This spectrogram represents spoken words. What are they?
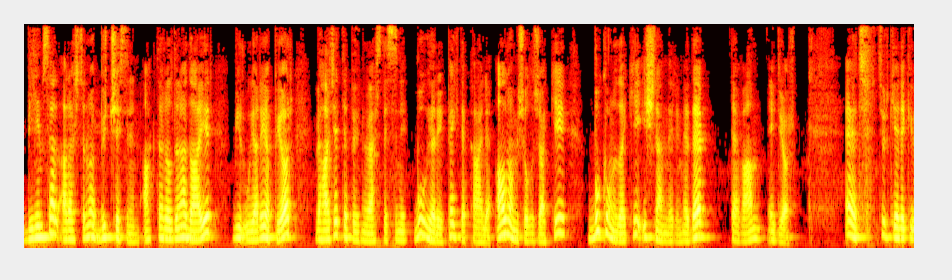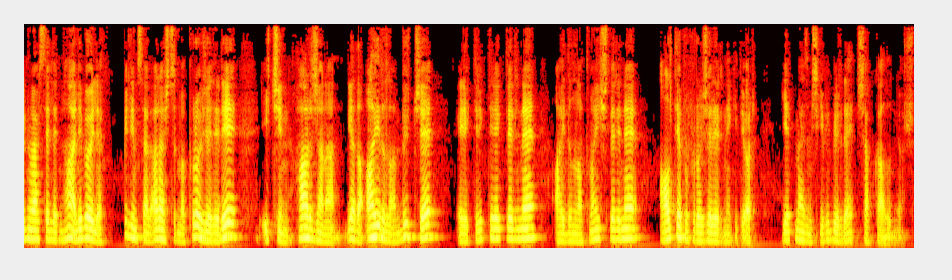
bilimsel araştırma bütçesinin aktarıldığına dair bir uyarı yapıyor ve Hacettepe Üniversitesi'ni bu uyarıyı pek de kale almamış olacak ki bu konudaki işlemlerine de devam ediyor. Evet, Türkiye'deki üniversitelerin hali böyle. Bilimsel araştırma projeleri için harcanan ya da ayrılan bütçe elektrik direklerine, aydınlatma işlerine, altyapı projelerine gidiyor. Yetmezmiş gibi bir de şapka alınıyor.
